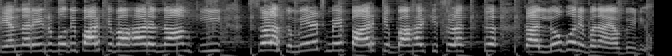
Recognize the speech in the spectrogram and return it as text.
पीएम नरेंद्र मोदी पार्क के बाहर, नाम की सड़क, मेरठ में पार्क के बाहर की सड़क का लोगों ने बनाया वीडियो।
